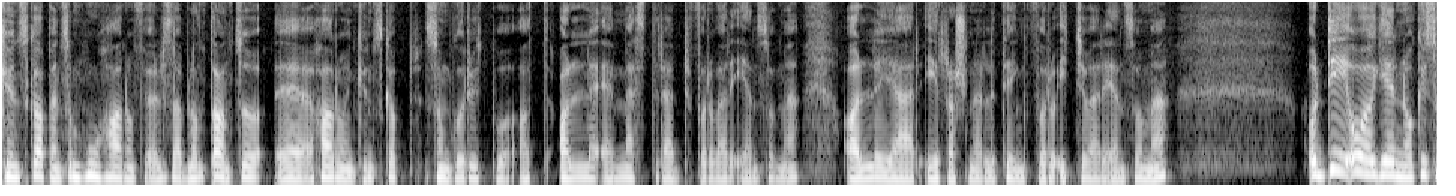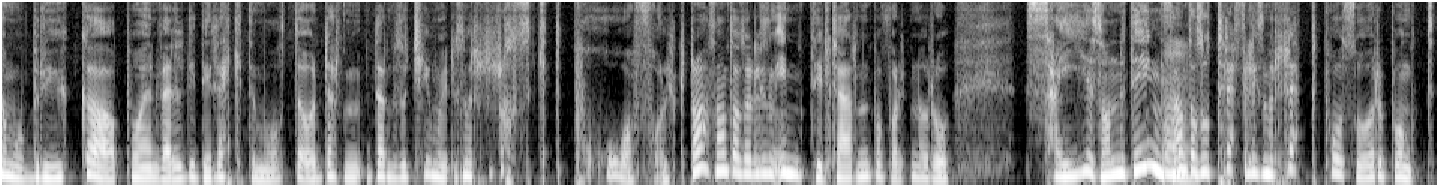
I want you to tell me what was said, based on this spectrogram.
kunnskapen som hun har om følelser, blant annet så eh, har hun en kunnskap som går ut på at alle er mest redd for å være ensomme. Alle gjør irrasjonelle ting for å ikke være ensomme. Og det òg er noe som hun bruker på en veldig direkte måte, og dermed, dermed så kommer hun liksom raskt på folk, da. Sant? Altså liksom inn til kjernen på folk når hun sier sånne ting. Sant? Altså Hun treffer liksom rett på sårepunkt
